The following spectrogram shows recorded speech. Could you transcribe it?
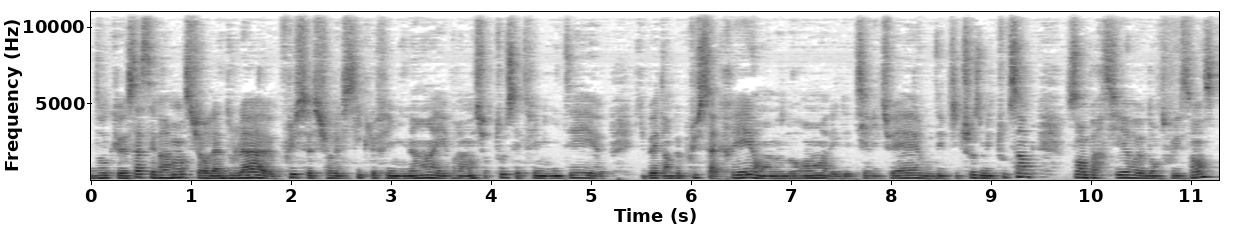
Donc euh, ça, c'est vraiment sur la doula, euh, plus sur le cycle féminin, et vraiment sur toute cette féminité euh, qui peut être un peu plus sacrée, en honorant avec des petits rituels ou des petites choses, mais toutes simples, sans partir dans tous les sens.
